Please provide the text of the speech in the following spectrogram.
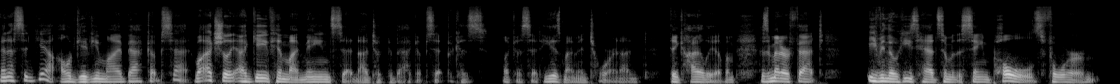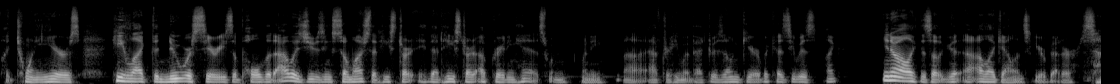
And I said, Yeah, I'll give you my backup set. Well, actually, I gave him my main set and I took the backup set because, like I said, he is my mentor and I think highly of him. As a matter of fact, even though he's had some of the same poles for like 20 years, he liked the newer series of pole that I was using so much that he started that he started upgrading his when when he uh, after he went back to his own gear because he was like, you know, I like this other, I like Alan's gear better, so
